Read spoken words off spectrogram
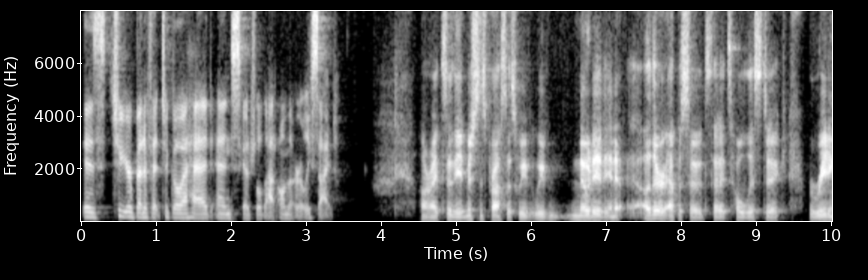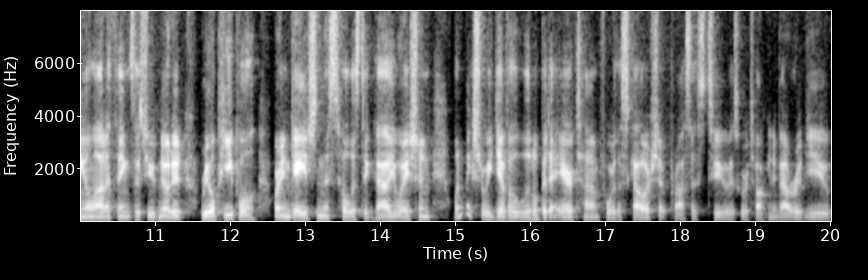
is to your benefit to go ahead and schedule that on the early side. All right. So the admissions process, we've we've noted in other episodes that it's holistic. We're reading a lot of things, as you've noted. Real people are engaged in this holistic valuation. I want to make sure we give a little bit of airtime for the scholarship process too, as we're talking about review.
